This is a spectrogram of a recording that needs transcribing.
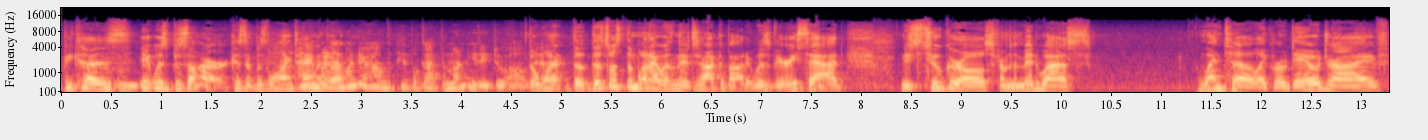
because it was bizarre because it was a long I time know, ago. I wonder how the people got the money to do all The that. one, the, this was the one I wasn't going to talk about. It was very sad. These two girls from the Midwest went to like Rodeo Drive,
